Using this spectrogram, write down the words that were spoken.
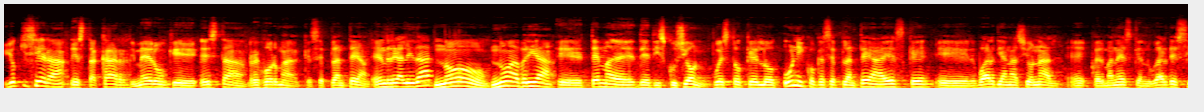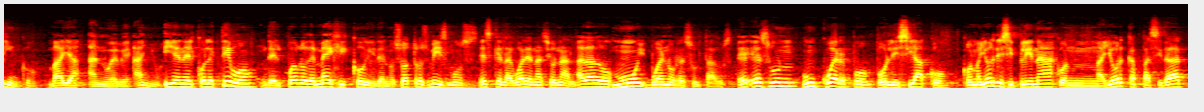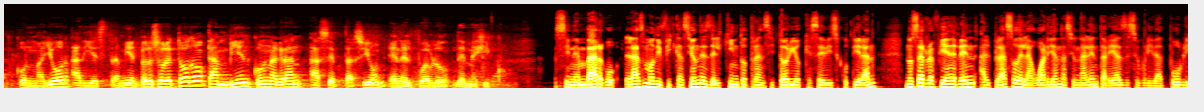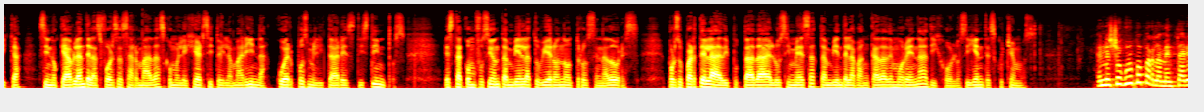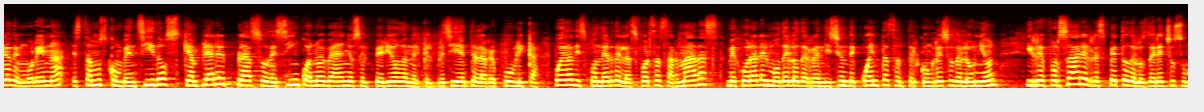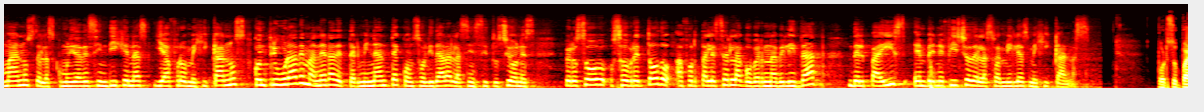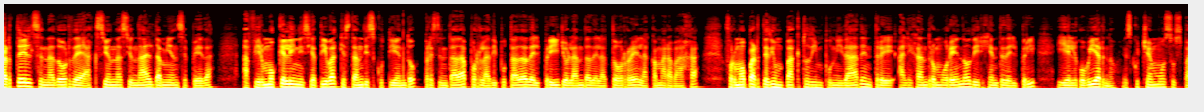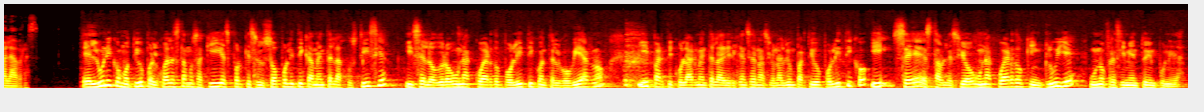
Yo quisiera destacar primero que esta reforma que se plantea, en realidad no, no habría eh, tema de, discusión, puesto que lo único que se plantea es que eh, el Guardia Nacional eh, permanezca en lugar de cinco, vaya a nueve años. Y en el colectivo del pueblo de México y de nosotros mismos es que la Guardia Nacional ha dado muy buenos resultados. E, es un, un cuerpo policiaco con mayor disciplina, con mayor capacidad, con mayor adiestramiento, pero sobre todo también con una gran aceptación en el pueblo de México. Sin embargo, las modificaciones del quinto transitorio que se discutirán no se refieren al plazo de la Guardia Nacional en tareas de seguridad pública, sino que hablan de las Fuerzas Armadas como el Ejército y la Marina, cuerpos militares distintos. Esta confusión también la tuvieron otros senadores. Por su parte, la diputada Lucy Mesa, también de la bancada de Morena, dijo lo siguiente, escuchemos. En nuestro grupo parlamentario de Morena estamos convencidos que ampliar el plazo de cinco a nueve años el periodo en el que el presidente de la República pueda disponer de las Fuerzas Armadas, mejorar el modelo de rendición de cuentas ante el Congreso de la Unión y reforzar el respeto de los derechos humanos de las comunidades indígenas y afromexicanos contribuirá de manera determinante a consolidar a las instituciones, pero sobre todo a fortalecer la gobernabilidad del país en beneficio de las familias mexicanas. Por su parte, el senador de Acción Nacional, Damián Cepeda, afirmó que la iniciativa que están discutiendo, presentada por la diputada del PRI, Yolanda de la Torre, en la Cámara Baja, formó parte de un pacto de impunidad entre Alejandro Moreno, dirigente del PRI, y el gobierno. Escuchemos sus palabras. El único motivo por el cual estamos aquí es porque se usó políticamente la justicia y se logró un acuerdo político entre el gobierno y particularmente la dirigencia nacional de un partido político y se estableció un acuerdo que incluye un ofrecimiento de impunidad.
